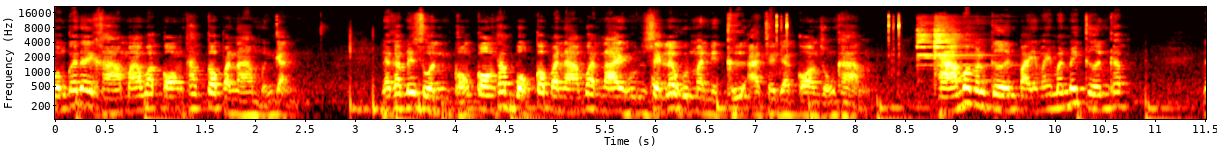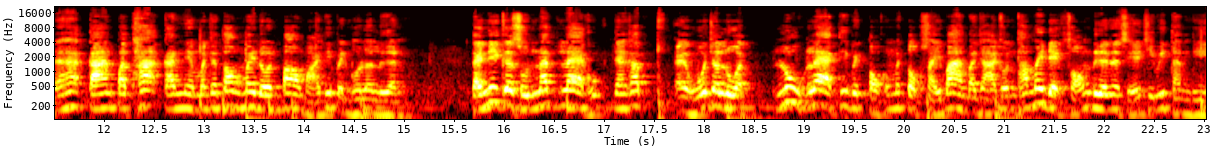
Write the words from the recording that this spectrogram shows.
ผมก็ได้ข่าวมาว่ากองทัพก็ประนามเหมือนกันนะครับ ในส่วนของกองทัพบกก็ประนามว่านายฮุนเซนและฮุนมันเนี่ยคืออาชญากรสงคราม ถามว่ามันเกินไปไหมมันไม่เกินครับนะฮะการประทะกันเนี่ยมันจะต้องไม่โดนเป้าหมายที่เป็นพลเรือน แต่นี่กระสุนนัดแรกนะครับไอ้หัวจรวดลูกแรกที่ไปตกมันตกใส่บ้านประชาชนทำให้เด็กสองเดือนเสียชีวิตทันที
